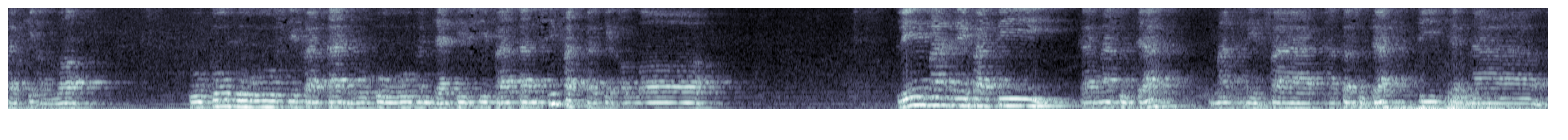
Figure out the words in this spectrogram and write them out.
bagi Allah. Wukuhuhu sifatan Wukuhu menjadi sifatan sifat bagi Allah Lima rifati Karena sudah makrifat Atau sudah dikenal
